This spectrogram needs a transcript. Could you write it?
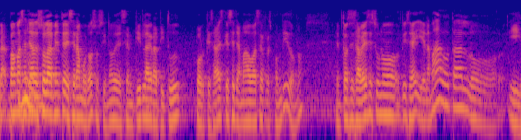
va más allá de solamente de ser amoroso, sino de sentir la gratitud porque sabes que ese llamado va a ser respondido, ¿no? Entonces a veces uno dice, ay, el amado tal, y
